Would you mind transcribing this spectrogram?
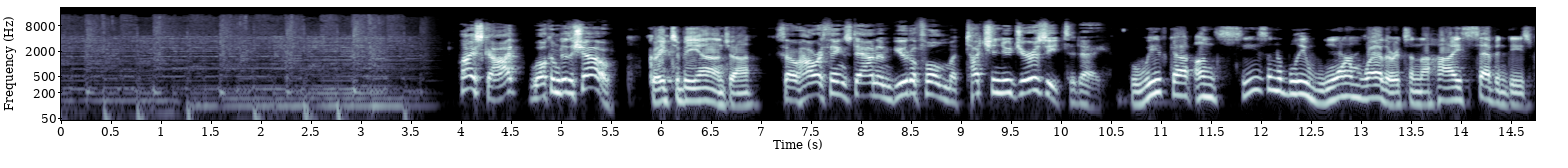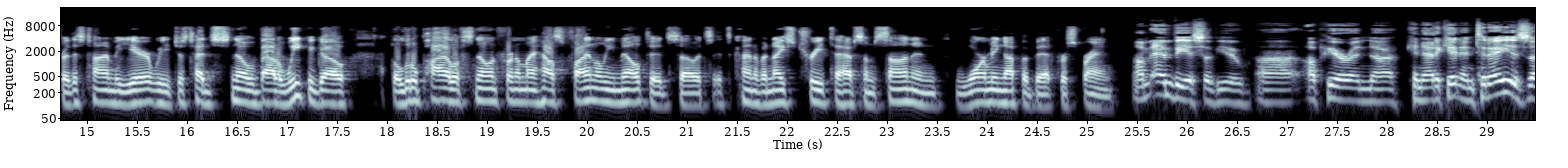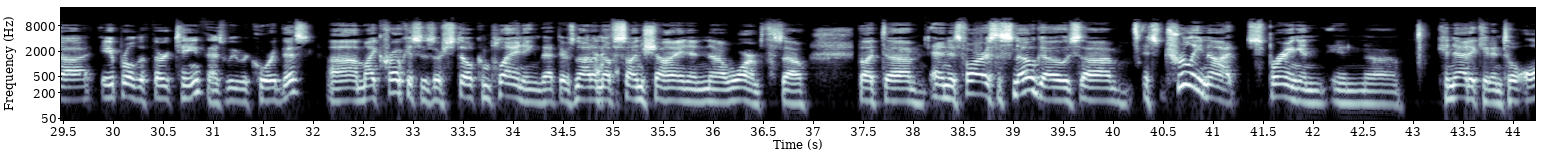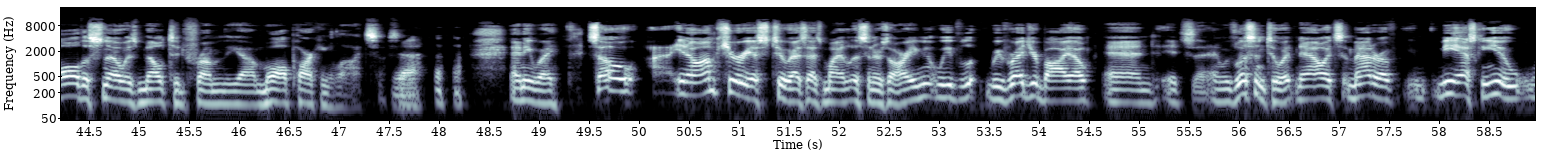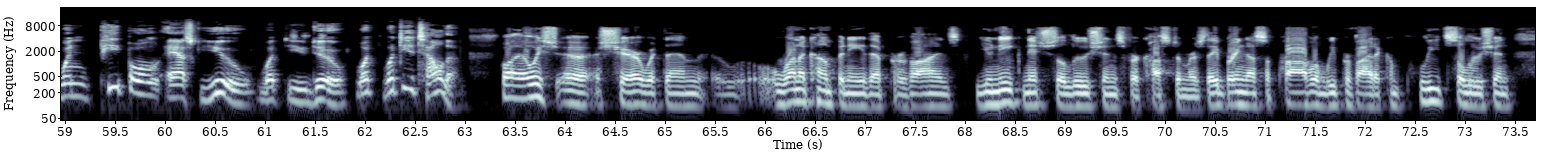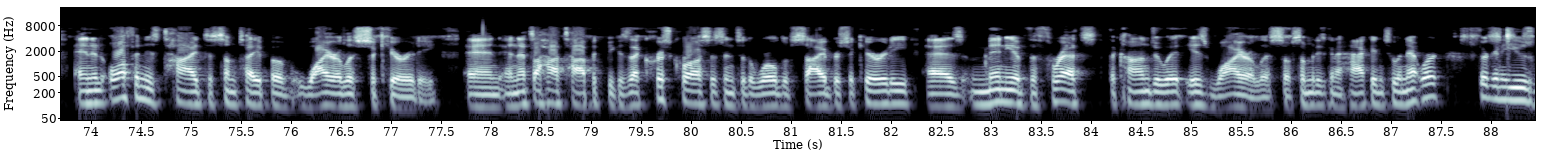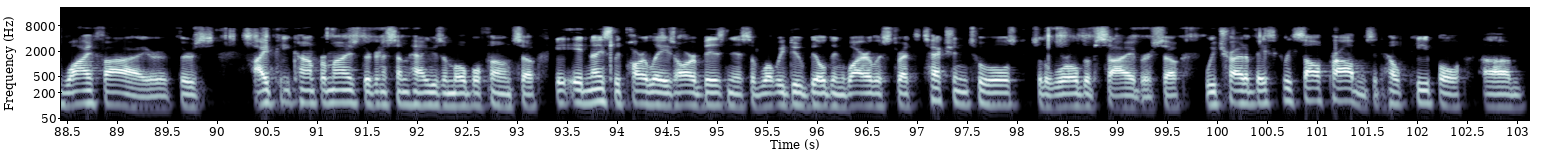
Hi, Scott. Welcome to the show. Great to be on, John. So, how are things down in beautiful Metuchen, New Jersey today? We've got unseasonably warm weather. It's in the high 70s for this time of year. We just had snow about a week ago. The little pile of snow in front of my house finally melted, so it's it's kind of a nice treat to have some sun and warming up a bit for spring. I'm envious of you uh, up here in uh, Connecticut, and today is uh, April the 13th as we record this. Uh, my crocuses are still complaining that there's not enough sunshine and uh, warmth. So, but um, and as far as the snow goes, um, it's truly not spring in in uh, Connecticut until all the snow is melted from the uh, mall parking lots. So, yeah. anyway, so you know, I'm curious too, as as my listeners are. Even We've we've read your bio and it's and we've listened to it. Now it's a matter of me asking you: when people ask you, what do you do? What what do you tell them? Well, I always uh, share with them, run a company that provides unique niche solutions for customers. They bring us a problem. We provide a complete solution and it often is tied to some type of wireless security. And, and that's a hot topic because that crisscrosses into the world of cybersecurity as many of the threats, the conduit is wireless. So if somebody's going to hack into a network, they're going to use Wi-Fi or if there's IP compromised, they're going to somehow use a mobile phone. So it, it, nicely parlays our business of what we do building wireless threat detection tools to the world of cyber. So we try to basically solve problems and help people um,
